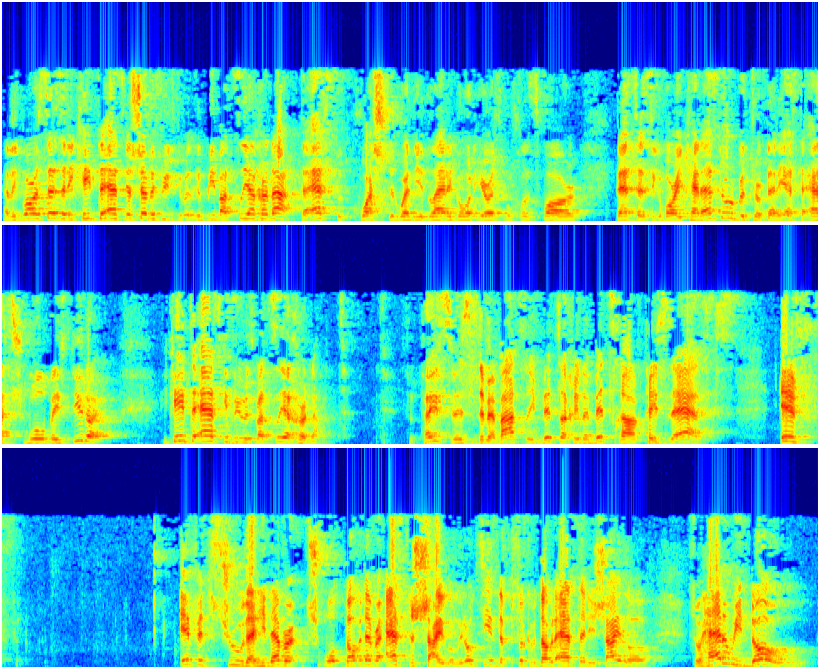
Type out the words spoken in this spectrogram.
And the Gemara says that he came to ask Hashem if he was going to be Matzliach or not, to ask the question whether you'd let it go on Eretz Muchlas Far. That says the Gemara, he can't ask the Urbitrum, then he has to ask Shmuel based. He came to ask if he was Matzliach or not. So Taisvis, the Rebbatzli Mitzach in the Mitzchach, Taisvis asks, if if it's true that he never, well, David never asked the Shiloh, we don't see in the Pesuk of David asked any Shiloh, so how do we know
